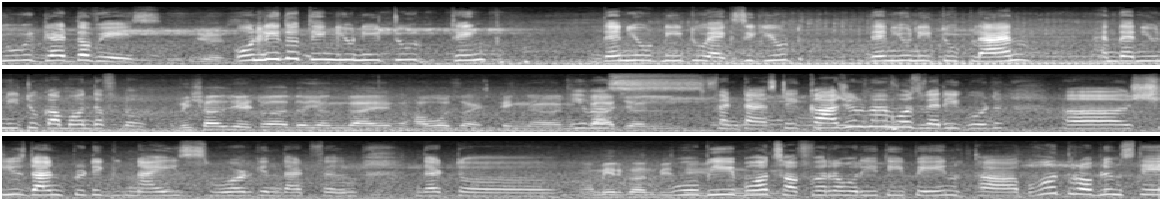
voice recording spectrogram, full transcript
you will get the ways only the thing you need to think then you need to execute then you need to plan and then you need to come on the floor Vishal Jethwa the young guy how was the acting He was fantastic. Kajol ma'am was very good. Uh, she's done pretty nice work in that film. That uh, Aamir Khan भी वो भी बहुत सफ़र हो रही थी पेन था बहुत प्रॉब्लम्स थे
